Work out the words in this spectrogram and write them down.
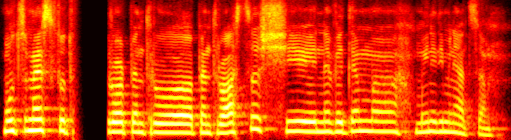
mulțumesc tuturor pentru, pentru astăzi și ne vedem uh, mâine dimineață.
